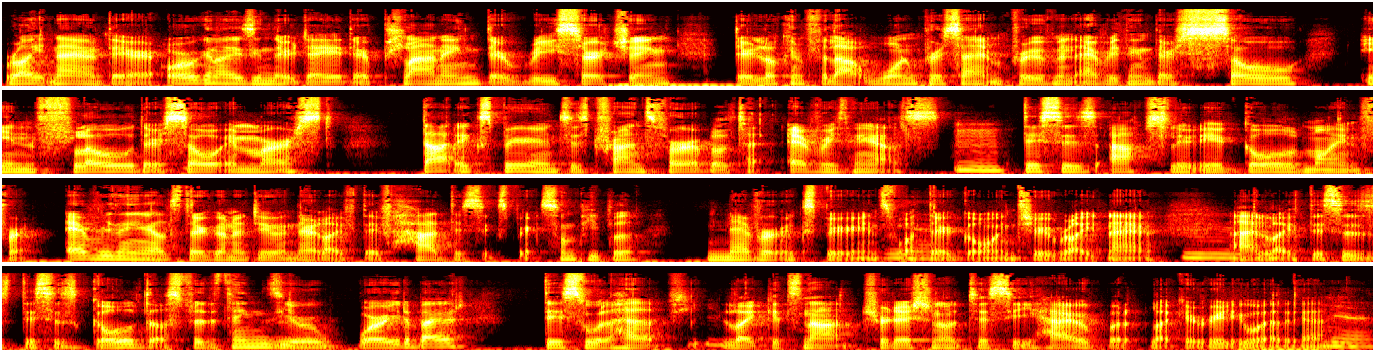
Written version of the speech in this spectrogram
right now they're organizing their day they're planning they're researching they're looking for that 1% improvement everything. They're so in flow they're so immersed that experience is transferable to everything else. Mm. This is absolutely a gold mine for everything else they're going to do in their life. They've had this experience. Some people never experience yeah. what they're going through right now, mm. and like this is this is gold dust for the things mm. you're worried about. This will help. Like it's not traditional to see how, but like it really will. Yeah. Yeah.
